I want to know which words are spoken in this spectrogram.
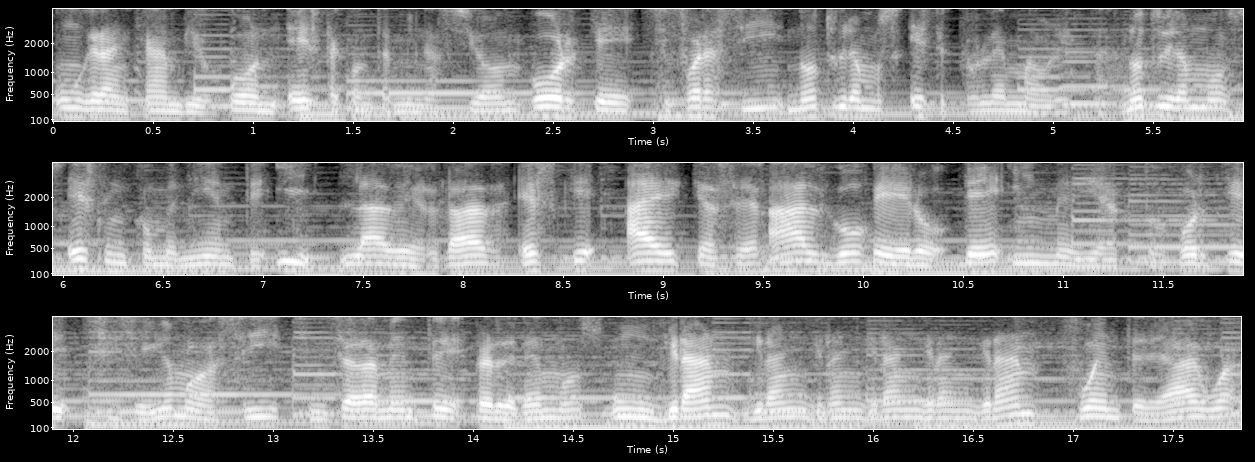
un gran cambio con esta contaminación, porque si fuera así, no tuviéramos este problema ahorita, no tuviéramos este inconveniente. Y la verdad es que hay que hacer algo, pero de inmediato, porque si seguimos así, sinceramente perderemos un gran, gran, gran, gran, gran, gran fuente de agua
